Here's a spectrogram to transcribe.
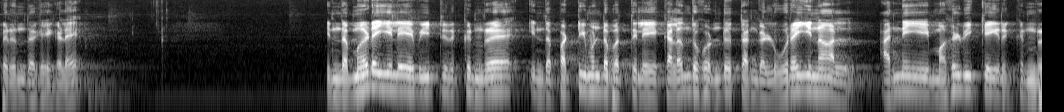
பெருந்தகைகளே இந்த மேடையிலே வீற்றிருக்கின்ற இந்த பட்டிமண்டபத்திலே கலந்து கொண்டு தங்கள் உரையினால் அன்னையை மகிழ்விக்க இருக்கின்ற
